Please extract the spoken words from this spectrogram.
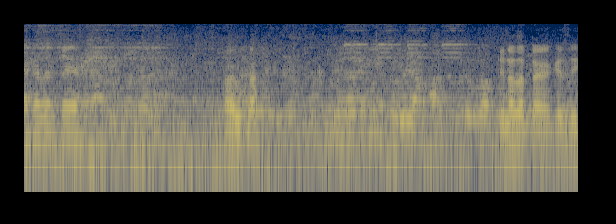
এক হাজার টাকা তিন হাজার টাকা কেজি।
